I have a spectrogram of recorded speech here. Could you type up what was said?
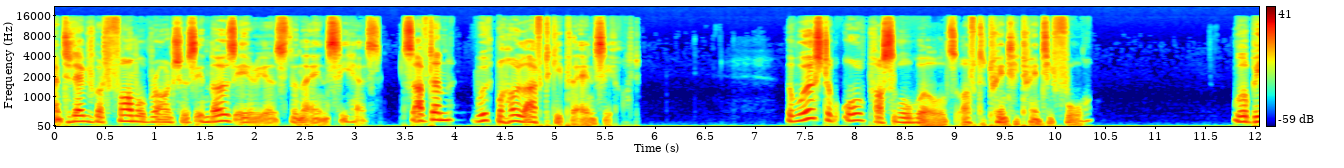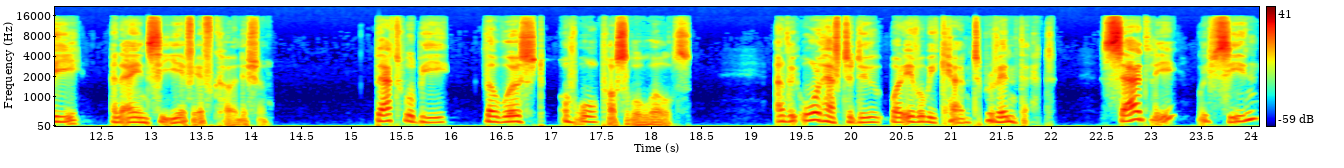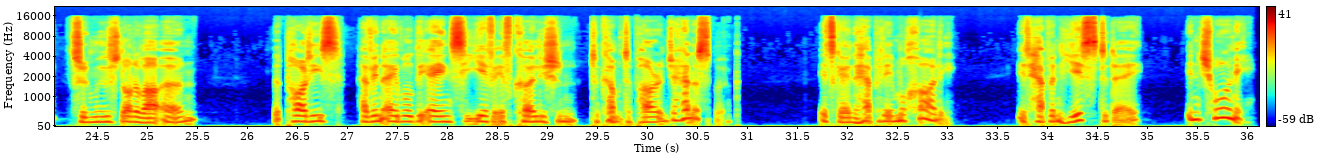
And today we've got far more branches in those areas than the ANC has. So I've done worked my whole life to keep the ANC out. The worst of all possible worlds after 2024 will be an ANC EFF coalition that will be the worst of all possible worlds. And we all have to do whatever we can to prevent that. Sadly, we've seen through moves not of our own that parties have enabled the ANC EFF coalition to come to power in Johannesburg. It's going to happen in Mogale. It happened yesterday in Tshwane.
